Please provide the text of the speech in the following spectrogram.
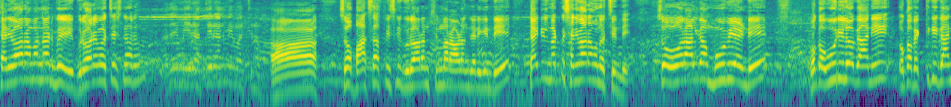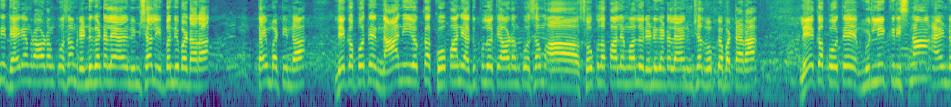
శనివారం అన్నారు మీరు గురువారం వచ్చేసినారు. సో బాక్స్ ఆఫీస్కి గురువారం సినిమా రావడం జరిగింది. టైటిల్ మటుకు శనివారం అని వచ్చింది. సో ఓవరాల్గా మూవీ అండి. ఒక ఊరిలో కానీ ఒక వ్యక్తికి కానీ ధైర్యం రావడం కోసం రెండు గంటల యాభై నిమిషాలు ఇబ్బంది పడ్డారా? టైం పట్టిందా? లేకపోతే నాని యొక్క కోపాన్ని అదుపులో తేవడం కోసం ఆ సోకులపాలెం వాళ్ళు రెండు గంటల యాభై నిమిషాలు ఓపిక పట్టారా? లేకపోతే మురళీకృష్ణ అండ్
